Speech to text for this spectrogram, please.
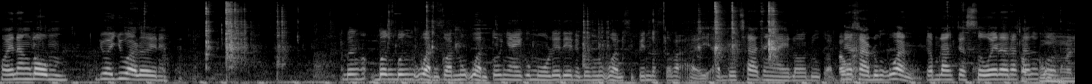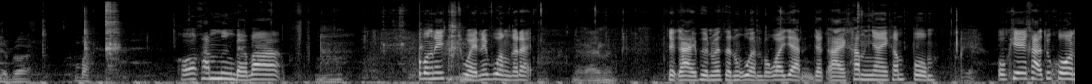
หอยนางรมยั่วยั่วๆเลยเนี่ยเบิ้งเบิ้งเบิ้งอ้วนก่อนลุงอ้วนตัวใหญ่กูมูเลยเด้เนี่ยเบิ้งลุงอ้วนสิเป็นลักษณะไออันรสชาติยังไงรอดูก่อนเนี่ยค่ะลุงอ้วนกำลังจะโซยแล้วนะคะทุกปครุนงมาเรียบร้อยขอคำหนึ่งแบบว่าเบิ้งในถ้วยในบวงก็ได้อยากไอ้เพื่อนอยากอายเพื่อนว่าสนุอ้วนบอกว่าหยันอยากอายคำใหญ่คำปมโอเคค่ะ ทุกคน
